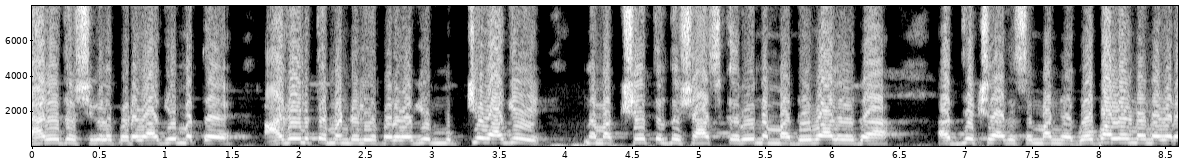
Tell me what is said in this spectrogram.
ಕಾರ್ಯದರ್ಶಿಗಳ ಪರವಾಗಿ ಮತ್ತೆ ಆಡಳಿತ ಮಂಡಳಿಯ ಪರವಾಗಿ ಮುಖ್ಯವಾಗಿ ನಮ್ಮ ಕ್ಷೇತ್ರದ ಶಾಸಕರು, ನಮ್ಮ ದೇವಾಲಯದ ಅಧ್ಯಕ್ಷರಾದ ಸನ್ಮಾನ್ಯ ಗೋಪಾಲಣ್ಣನವರ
